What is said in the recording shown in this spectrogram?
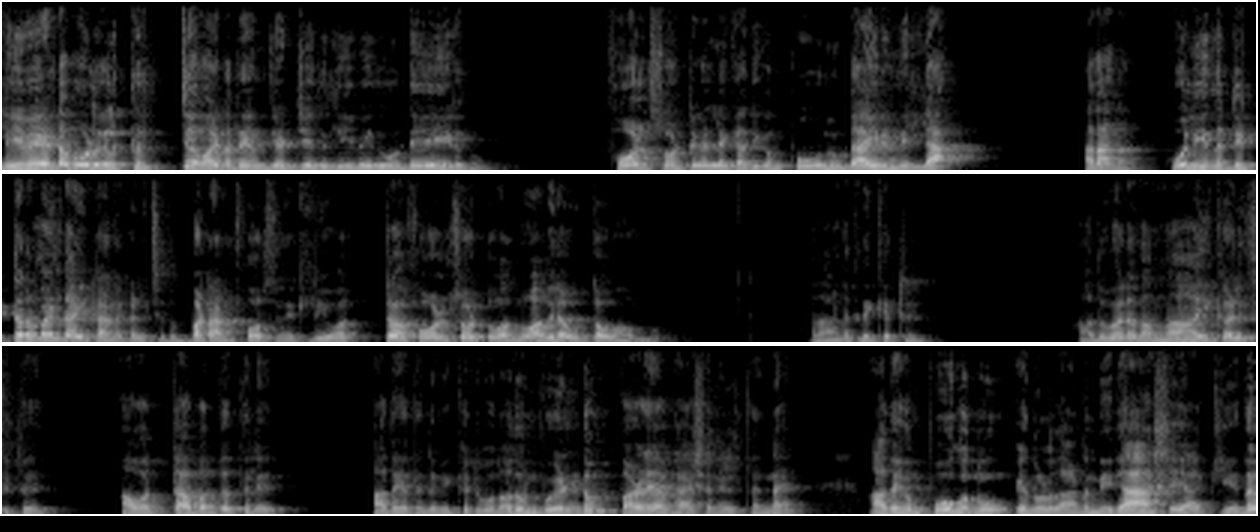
ലീവ് ചെയ്യേണ്ട ബോളുകൾ കൃത്യമായിട്ട് അദ്ദേഹം ജഡ്ജ് ചെയ്ത് ലീവ് ചെയ്തുകൊണ്ടേയിരുന്നു. ഫോൾ ഷോട്ടുകളിലേക്ക് അധികം പോകുന്നുണ്ടായിരുന്നില്ല. അതാണ്. കോഹ്ലി ഇന്ന് ഡിറ്റർമൈൻഡ് ആയിട്ടാണ് കളിച്ചത്. ബട്ട് അൺഫോർച്ചുനേറ്റ്ലി ഒറ്റ ഫോൾ ഷോട്ട് വന്നു അതിൽ ഔട്ട് ആവുന്നു. അതാണ് ക്രിക്കറ്റ് അതുവരെ നന്നായി കളിച്ചിട്ട് ആ ഒറ്റ അബദ്ധത്തിൽ അദ്ദേഹത്തിന്റെ വിക്കറ്റ് പോകുന്നു. അതും വീണ്ടും പഴയ ഫാഷനിൽ തന്നെ അദ്ദേഹം പോകുന്നു എന്നുള്ളതാണ് നിരാശയാക്കിയത്.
